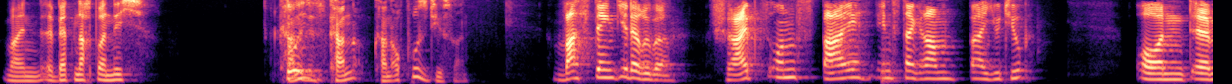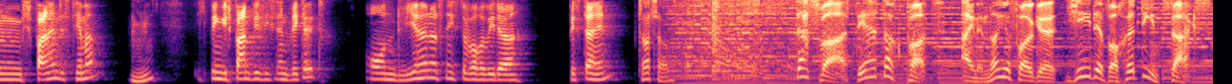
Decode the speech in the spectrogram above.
mein äh, Bettnachbar nicht. So Kann, ist es. kann, kann auch positiv sein. Was denkt ihr darüber? Schreibt's uns bei Instagram, bei YouTube. Und ähm, spannendes Thema. Mhm. Ich bin gespannt, wie sich's entwickelt. Und wir hören uns nächste Woche wieder. Bis dahin. Ciao, ciao. Das war der DocPod. Eine neue Folge jede Woche dienstags.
